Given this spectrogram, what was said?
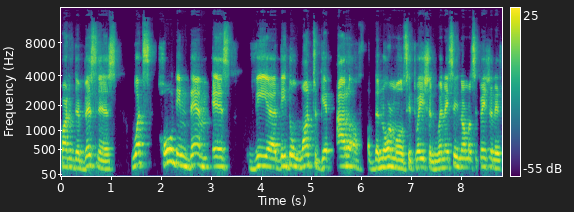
part of their business, what's holding them is the uh, they don't want to get out of, of, the normal situation. When I say normal situation, is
